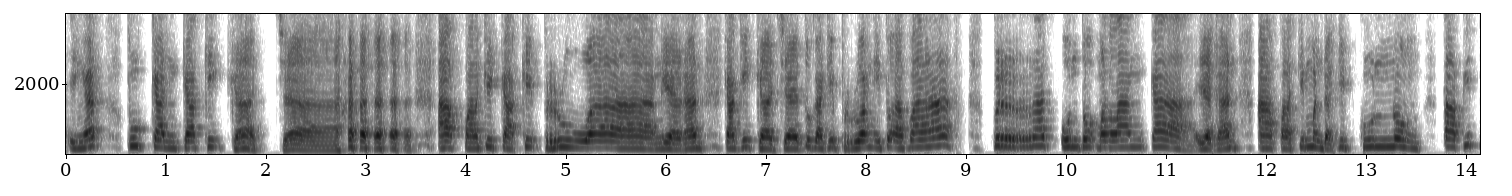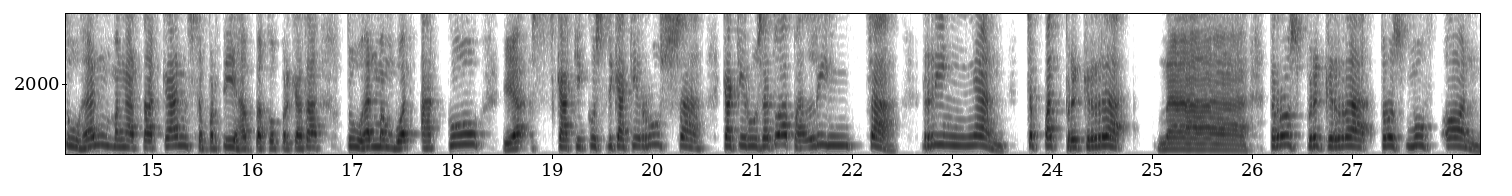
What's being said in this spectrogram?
Ingat, bukan kaki gajah. Apalagi kaki beruang, ya kan? Kaki gajah itu, kaki beruang itu apa? Berat untuk melangkah, ya kan? Apalagi mendaki gunung. Tapi Tuhan mengatakan seperti Habakuk berkata, Tuhan membuat aku ya kakiku seperti kaki rusa. Kaki rusa itu apa? Lincah, ringan, cepat bergerak. Nah, terus bergerak, terus move on.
